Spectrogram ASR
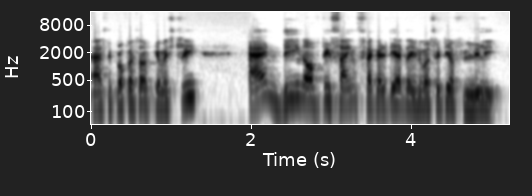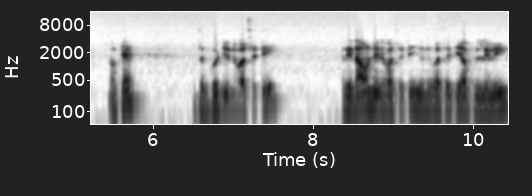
as the professor of chemistry and dean of the science faculty at the University of Lille. Okay, it's a good university renowned university, University of Lille.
